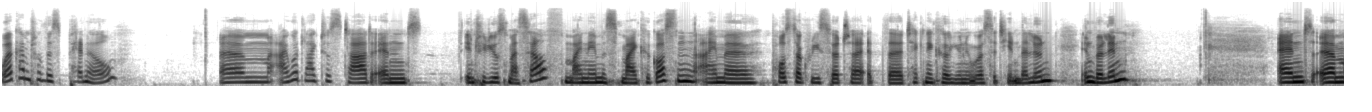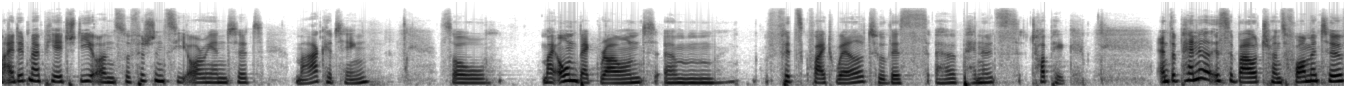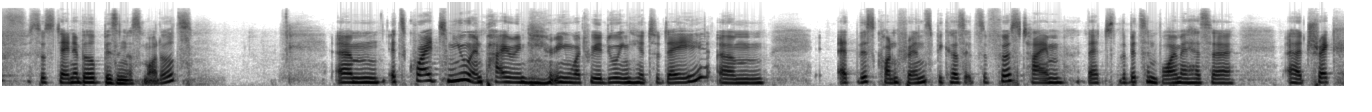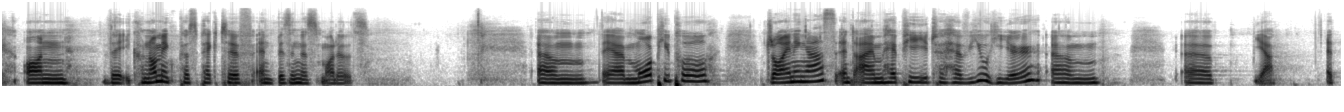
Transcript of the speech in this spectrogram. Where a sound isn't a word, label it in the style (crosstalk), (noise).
Welcome to this panel. Um, I would like to start and introduce myself. My name is Maike Gossen. I'm a postdoc researcher at the Technical University in Berlin. In Berlin. And um, I did my PhD on sufficiency-oriented marketing. So my own background um, fits quite well to this uh, panel's topic. And the panel is about transformative, sustainable business models. Um, it's quite new and (laughs) pioneering what we are doing here today um, at this conference because it's the first time that the Bits and Bäume has a, a track on the economic perspective and business models. Um, there are more people joining us, and I'm happy to have you here. Um, uh, yeah, at,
